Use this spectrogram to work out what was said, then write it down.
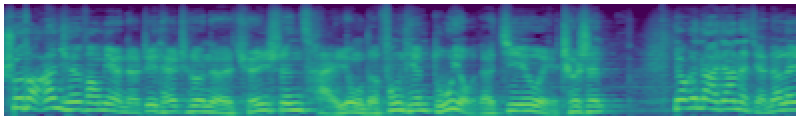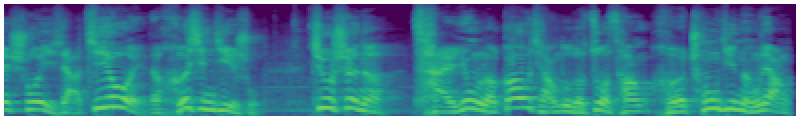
说到安全方面呢，这台车呢全身采用的丰田独有的机油尾车身，要跟大家呢简单来说一下机油尾的核心技术。就是呢，采用了高强度的座舱和冲击能量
